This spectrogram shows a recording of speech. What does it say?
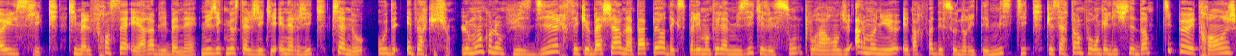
Oil Slick, qui mêle français et arabe libanais, musique nostalgique et énergique, piano, oud et percussion. Le moins que l'on puisse dire, c'est que Bachar n'a pas peur d'expérimenter la musique et les sons pour un rendu harmonieux et parfois des sonorités mystiques que certains pourront qualifier d'un petit peu étrange,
